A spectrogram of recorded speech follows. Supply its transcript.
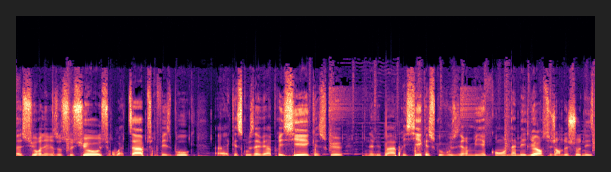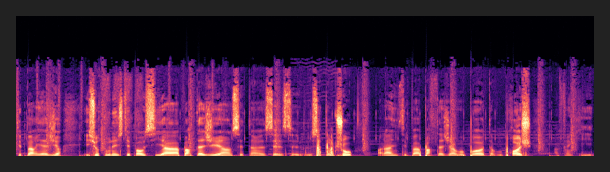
euh, sur les réseaux sociaux, sur WhatsApp, sur Facebook. Qu'est-ce que vous avez apprécié? Qu'est-ce que vous n'avez pas apprécié, qu'est-ce que vous aimeriez qu'on améliore, ce genre de choses. N'hésitez pas à réagir et surtout n'hésitez pas aussi à partager hein, cette, talk show. Voilà, n'hésitez pas à partager à vos potes, à vos proches, afin qu'ils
